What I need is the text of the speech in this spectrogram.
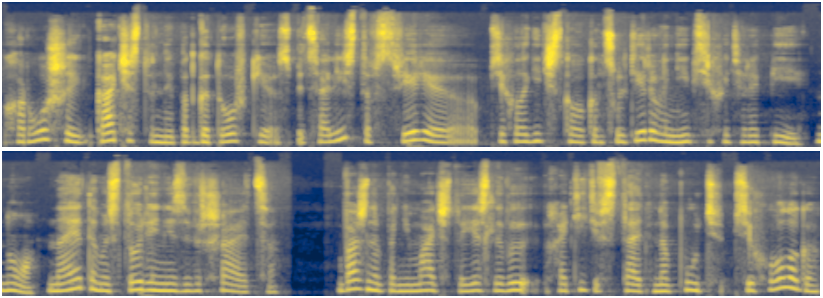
хорошей, качественной подготовки специалистов в сфере психологического консультирования и психотерапии. Но на этом история не завершается. Важно понимать, что если вы хотите встать на путь психолога,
